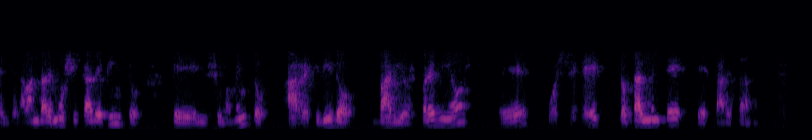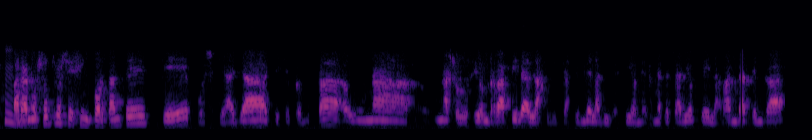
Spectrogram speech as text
el de la banda de música de Pinto, que en su momento ha recibido varios premios, eh, pues se ve totalmente descabezado. Para nosotros es importante que, pues, que haya, que se produzca una, una solución rápida en la adjudicación de la dirección. Es necesario que la banda tenga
